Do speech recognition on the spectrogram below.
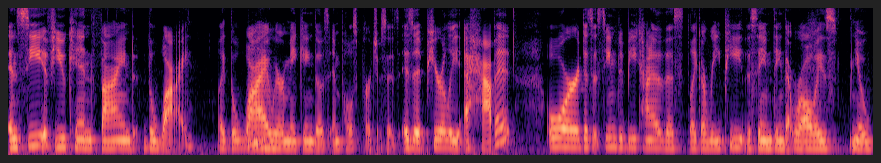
and see if you can find the why. Like the why mm. we're making those impulse purchases. Is it purely a habit or does it seem to be kind of this like a repeat, the same thing that we're always, you know,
